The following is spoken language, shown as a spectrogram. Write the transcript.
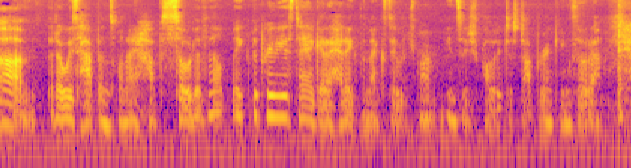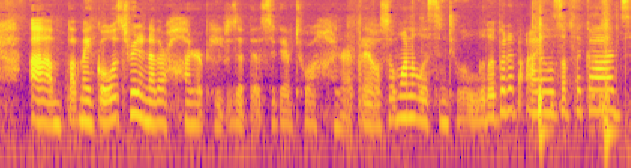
um, that always happens when I have soda the, like the previous day. I get a headache the next day, which means I should probably just stop drinking soda. Um, but my goal is to read another 100 pages of this to get up to 100. But I also want to listen to a little bit of Isles of the Gods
